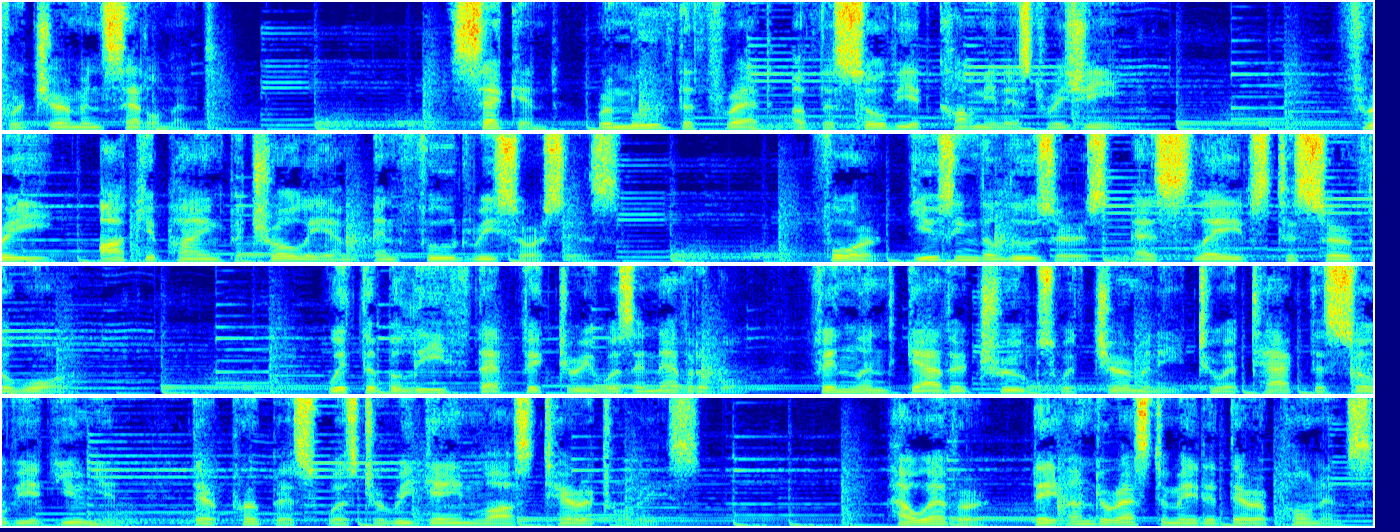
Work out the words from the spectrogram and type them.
for German settlement. Second, remove the threat of the Soviet communist regime. 3. Occupying petroleum and food resources. 4. Using the losers as slaves to serve the war. With the belief that victory was inevitable, Finland gathered troops with Germany to attack the Soviet Union, their purpose was to regain lost territories. However, they underestimated their opponents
